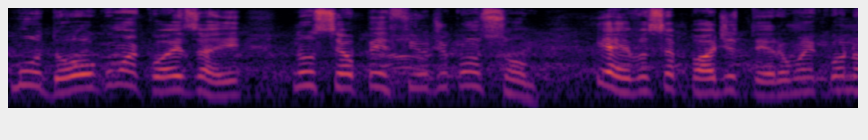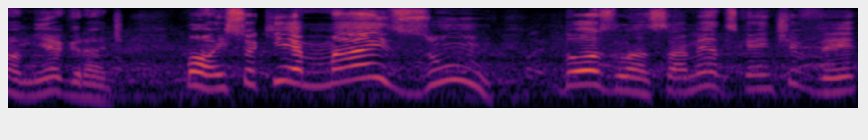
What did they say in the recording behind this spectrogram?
mudou alguma coisa aí no seu perfil de consumo. E aí você pode ter uma economia grande. Bom, isso aqui é mais um dos lançamentos que a gente vê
